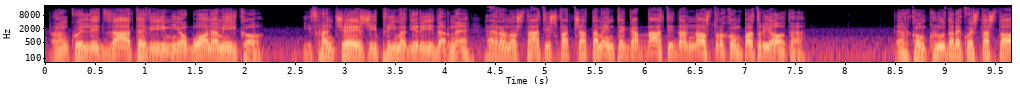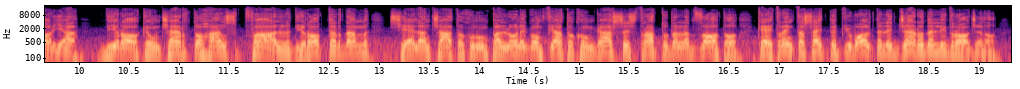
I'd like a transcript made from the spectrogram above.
Tranquillizzatevi, mio buon amico. I francesi, prima di riderne, erano stati sfacciatamente gabbati dal nostro compatriota. Per concludere questa storia, dirò che un certo Hans Pfahl di Rotterdam si è lanciato con un pallone gonfiato con gas estratto dall'azoto che è 37 più volte leggero dell'idrogeno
